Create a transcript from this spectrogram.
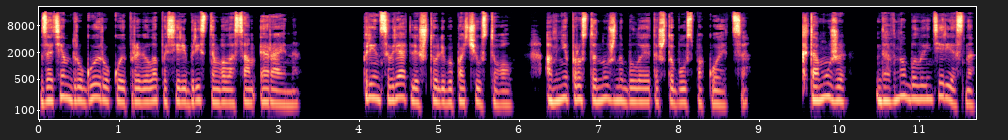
затем другой рукой провела по серебристым волосам Эрайна. Принц вряд ли что-либо почувствовал, а мне просто нужно было это, чтобы успокоиться. К тому же давно было интересно,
